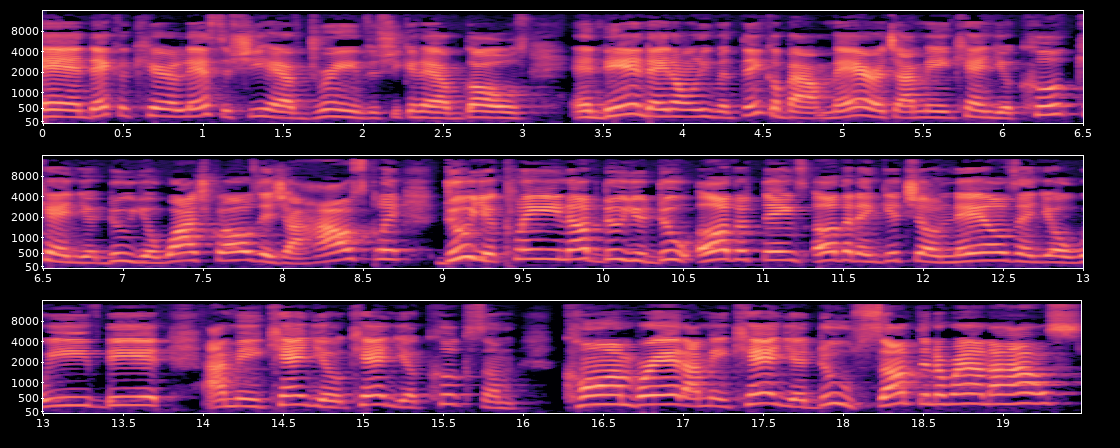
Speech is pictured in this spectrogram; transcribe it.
and they could care less if she have dreams if she could have goals. And then they don't even think about marriage. I mean can you cook? Can you do your wash clothes? Is your house clean? Do you clean up? Do you do other things other than get your nails and your weave did? I mean can you can you cook some cornbread? I mean can you do something around the house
